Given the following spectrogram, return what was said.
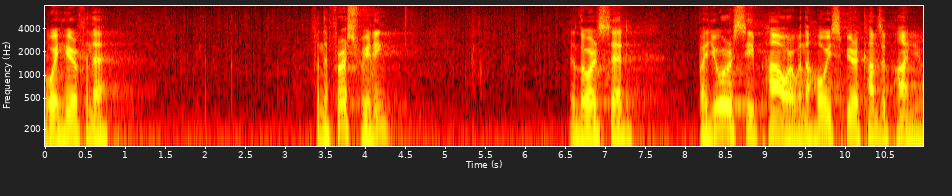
we hear from the from the first reading. The Lord said, but you will receive power when the Holy Spirit comes upon you,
